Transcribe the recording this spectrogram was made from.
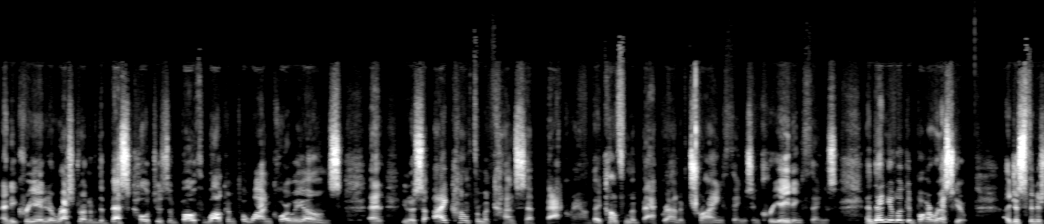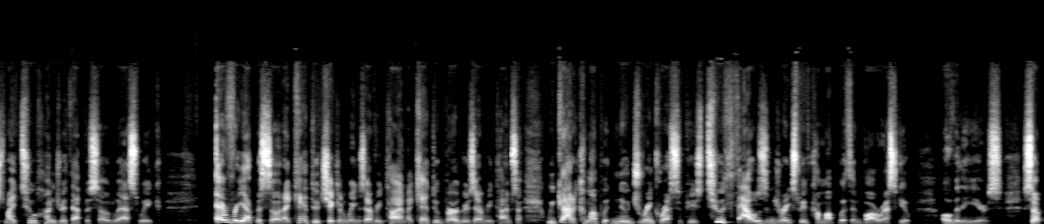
and he created a restaurant of the best cultures of both. Welcome to Juan Corleone's. And, you know, so I come from a concept background. I come from a background of trying things and creating things. And then you look at Bar Rescue. I just finished my 200th episode last week every episode, I can't do chicken wings every time. I can't do burgers every time. So we got to come up with new drink recipes. 2,000 drinks we've come up with in Bar Rescue over the years. So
